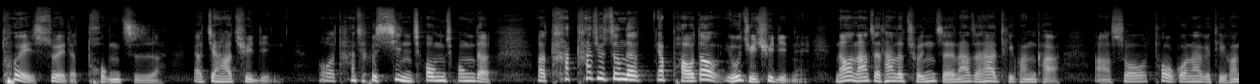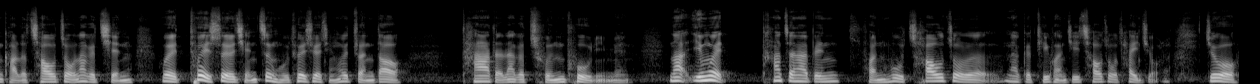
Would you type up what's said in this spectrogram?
退税的通知啊，要叫他去领。”哦，他就兴冲冲的啊，他他就真的要跑到邮局去领呢，然后拿着他的存折，拿着他的提款卡啊，说透过那个提款卡的操作，那个钱会退税的钱，政府退税的钱会转到他的那个存铺里面。那因为他在那边反复操作的那个提款机操作太久了，结果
